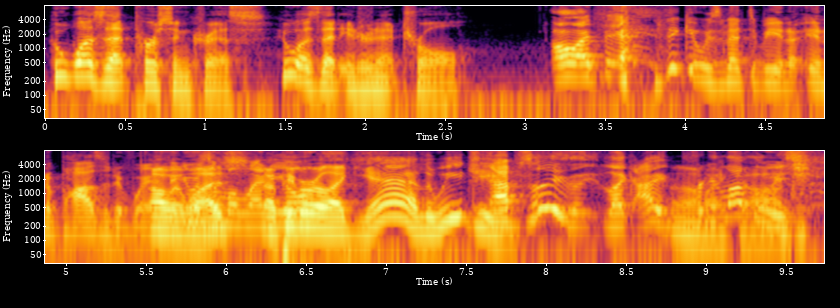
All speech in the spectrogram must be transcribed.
Who was that person, Chris? Who was that internet troll? Oh, I think I think it was meant to be in a, in a positive way. I oh, think it it was. was. a millennial. people were like, "Yeah, Luigi." Absolutely. Like I Oh freaking love God. Luigi.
